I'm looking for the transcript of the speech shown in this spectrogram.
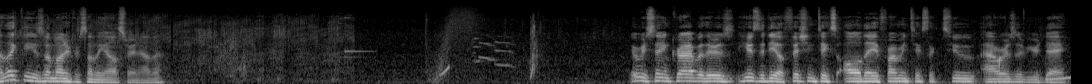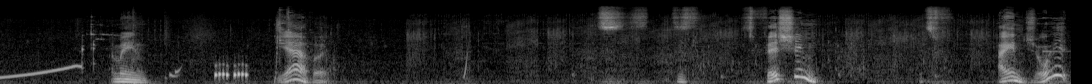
I'd like to use my money for something else right now, though. You were saying crab, but there's here's the deal. Fishing takes all day, farming takes like two hours of your day. I mean, yeah, but it's, it's, it's fishing. It's I enjoy it.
